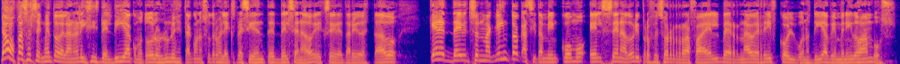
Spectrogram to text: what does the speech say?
Damos paso al segmento del análisis del día. Como todos los lunes está con nosotros el expresidente del Senado y exsecretario de Estado, Kenneth Davidson McClintock, así también como el senador y profesor Rafael Bernabe Rifkol. Buenos días, bienvenidos a ambos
